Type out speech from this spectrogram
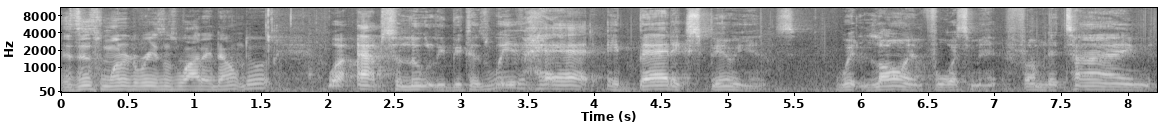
Is this one of the reasons why they don't do it? Well, absolutely, because we've had a bad experience with law enforcement from the time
